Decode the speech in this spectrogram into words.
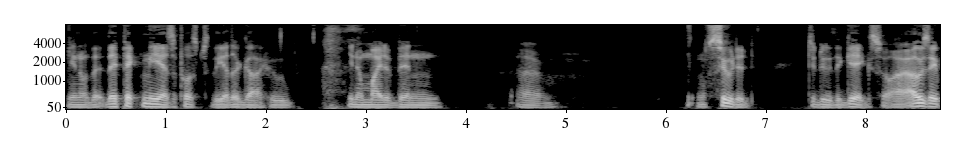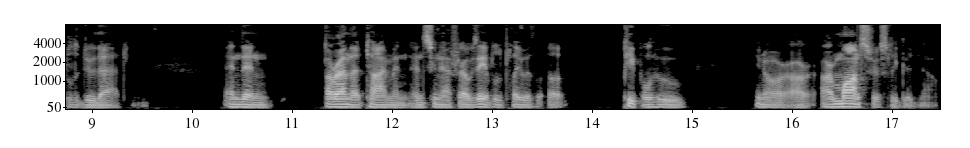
you know they, they picked me as opposed to the other guy who, you know, might have been um, suited to do the gig. So I, I was able to do that, and then around that time and, and soon after, I was able to play with uh, people who, you know, are, are, are monstrously good now.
